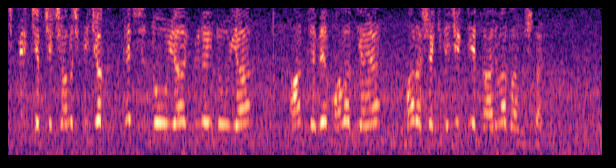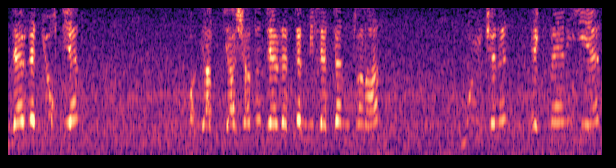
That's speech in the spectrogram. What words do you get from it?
Hiçbir kepçe çalışmayacak. Hepsi doğuya, güneydoğuya, Antep'e, Malatya'ya, Maraş'a gidecek diye talimat almışlar. Devlet yok diyen, ya- yaşadığı devletten, milletten utanan, bu ülkenin ekmeğini yiyen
